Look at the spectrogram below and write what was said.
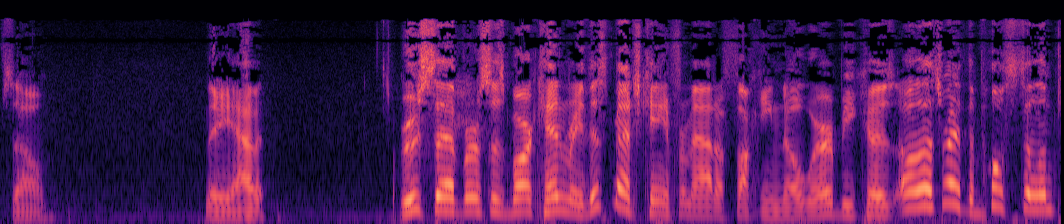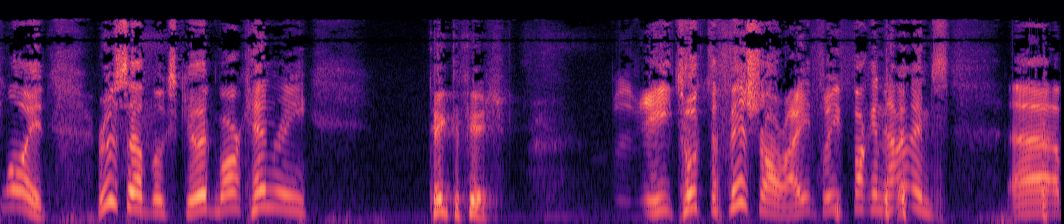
so there you have it. Rusev versus Mark Henry. This match came from out of fucking nowhere because, oh, that's right, they're both still employed. Rusev looks good. Mark Henry, take the fish. he took the fish all right three fucking times. Uh,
